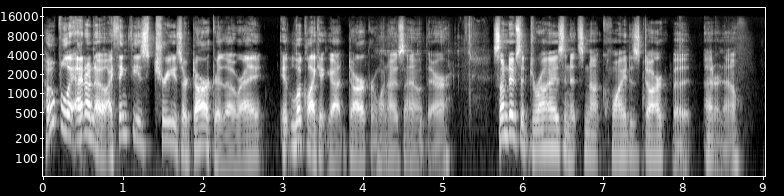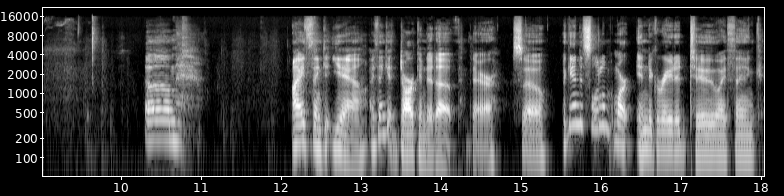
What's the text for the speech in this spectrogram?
Hopefully, I don't know. I think these trees are darker though, right? It looked like it got darker when I was out there. Sometimes it dries and it's not quite as dark, but I don't know. Um, I think, it, yeah, I think it darkened it up there. So again, it's a little bit more integrated too, I think.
